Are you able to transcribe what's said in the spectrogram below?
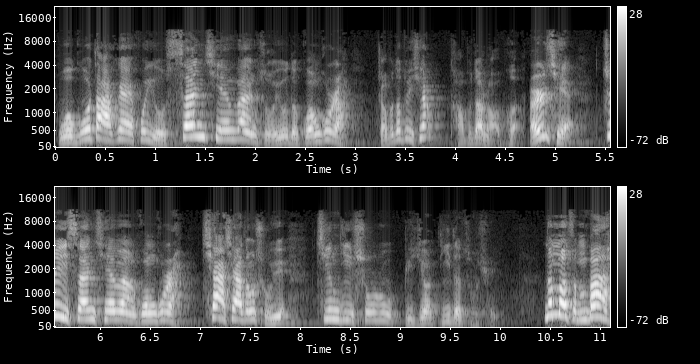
我国大概会有三千万左右的光棍啊找不到对象，讨不到老婆，而且这三千万光棍啊，恰恰都属于经济收入比较低的族群。那么怎么办？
